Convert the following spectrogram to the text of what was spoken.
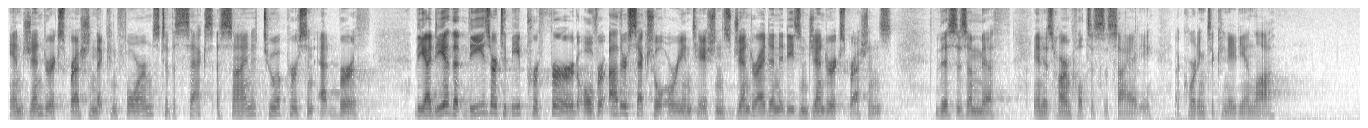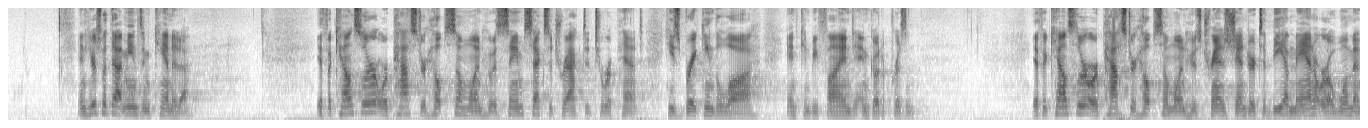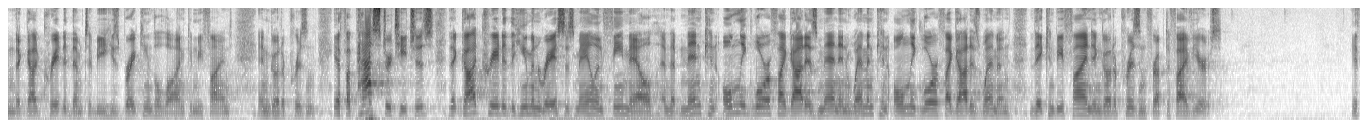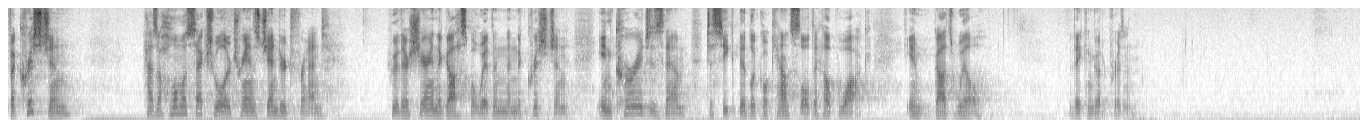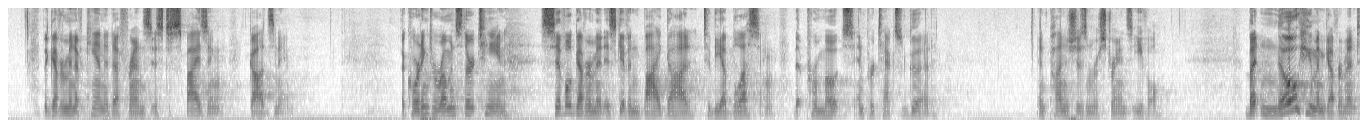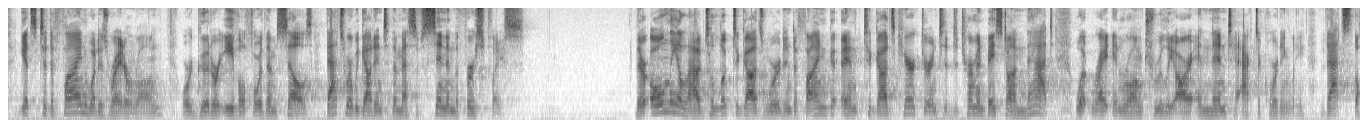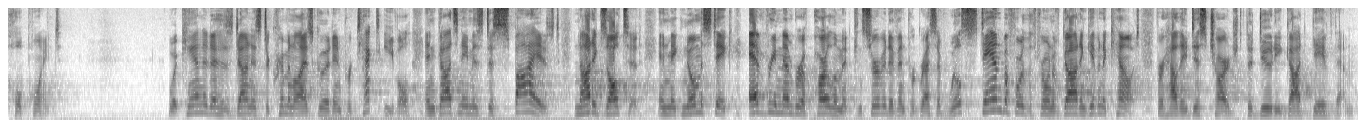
and gender expression that conforms to the sex assigned to a person at birth the idea that these are to be preferred over other sexual orientations, gender identities, and gender expressions, this is a myth, and is harmful to society, according to Canadian law. And here's what that means in Canada. If a counselor or pastor helps someone who is same sex attracted to repent, he's breaking the law and can be fined and go to prison. If a counselor or pastor helps someone who's transgender to be a man or a woman that God created them to be, he's breaking the law and can be fined and go to prison. If a pastor teaches that God created the human race as male and female and that men can only glorify God as men and women can only glorify God as women, they can be fined and go to prison for up to five years. If a Christian has a homosexual or transgendered friend who they're sharing the gospel with, and then the Christian encourages them to seek biblical counsel to help walk in God's will, they can go to prison. The government of Canada, friends, is despising God's name. According to Romans 13, civil government is given by God to be a blessing that promotes and protects good and punishes and restrains evil. But no human government gets to define what is right or wrong, or good or evil for themselves. That's where we got into the mess of sin in the first place. They're only allowed to look to God's word and define and to God's character and to determine based on that what right and wrong truly are and then to act accordingly. That's the whole point. What Canada has done is to criminalize good and protect evil, and God's name is despised, not exalted. And make no mistake, every member of parliament, conservative and progressive, will stand before the throne of God and give an account for how they discharged the duty God gave them.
